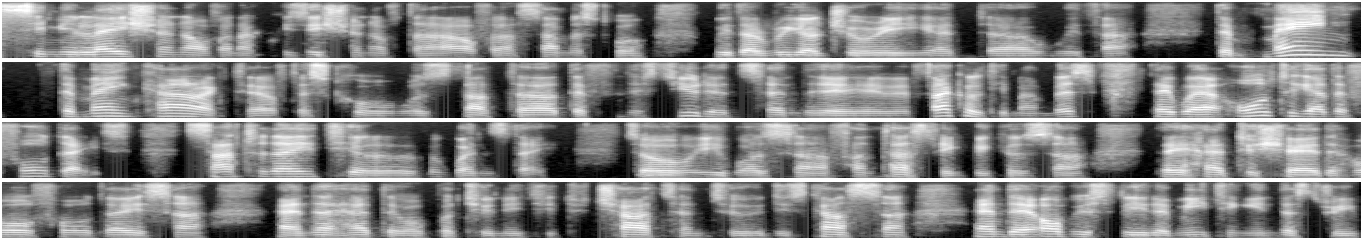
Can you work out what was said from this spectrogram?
simulation of an acquisition of the of a summer school with a real jury and with the main the main character of the school was that uh, the, the, students and the faculty members they were all together four days saturday till wednesday so it was uh, fantastic because uh, they had to share the whole four days uh, and they had the opportunity to chat and to discuss. Uh, and they, obviously the meeting industry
